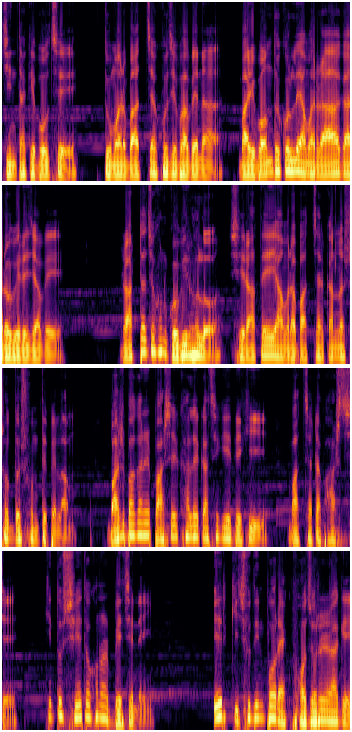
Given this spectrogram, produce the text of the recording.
চিন্তাকে বলছে, তোমার বাচ্চা খুঁজে পাবে না। বাড়ি বন্ধ করলে আমার রাগ আরও বেড়ে যাবে। রাতটা যখন গভীর হলো, সে রাতেই আমরা বাচ্চার কান্নার শব্দ শুনতে পেলাম। বাঁশবাগানের পাশের খালের কাছে গিয়ে দেখি বাচ্চাটা ভাসছে, কিন্তু সে তখন আর বেঁচে নেই। এর কিছুদিন পর এক ফজরের আগে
